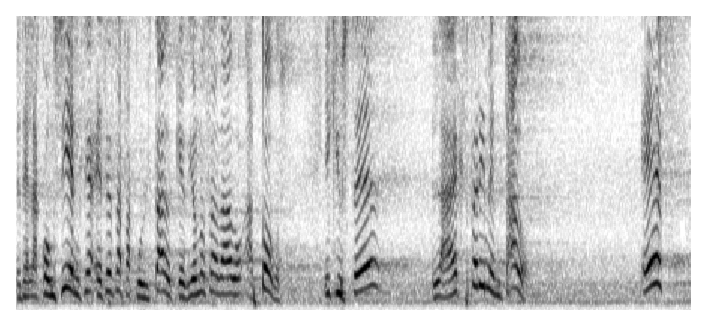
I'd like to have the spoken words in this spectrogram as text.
De la conciencia es esa facultad que Dios nos ha dado a todos y que usted la ha experimentado. Es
